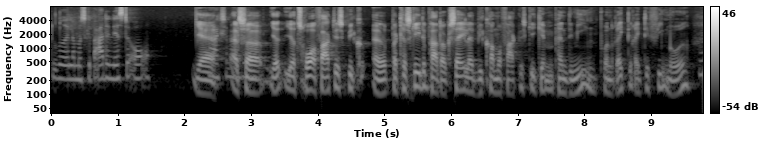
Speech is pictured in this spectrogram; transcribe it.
Du ved, eller måske bare det næste år? Ja, altså jeg, jeg tror faktisk, vi, altså, der kan ske det paradoxale, at vi kommer faktisk igennem pandemien på en rigtig, rigtig fin måde. Mm.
